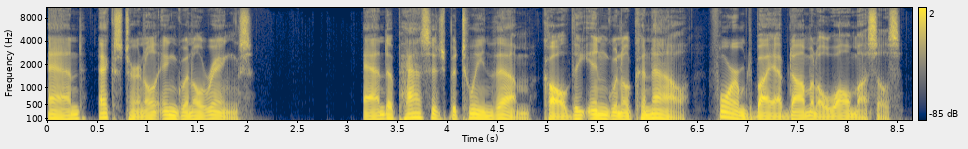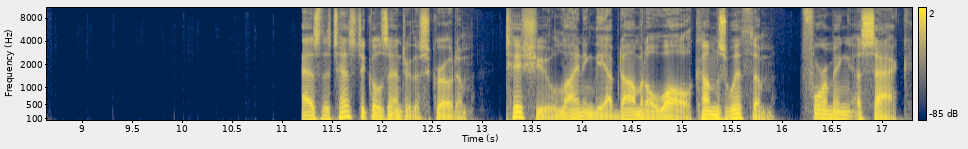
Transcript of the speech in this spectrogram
and external inguinal rings, and a passage between them called the inguinal canal, formed by abdominal wall muscles. As the testicles enter the scrotum, tissue lining the abdominal wall comes with them forming a sac.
